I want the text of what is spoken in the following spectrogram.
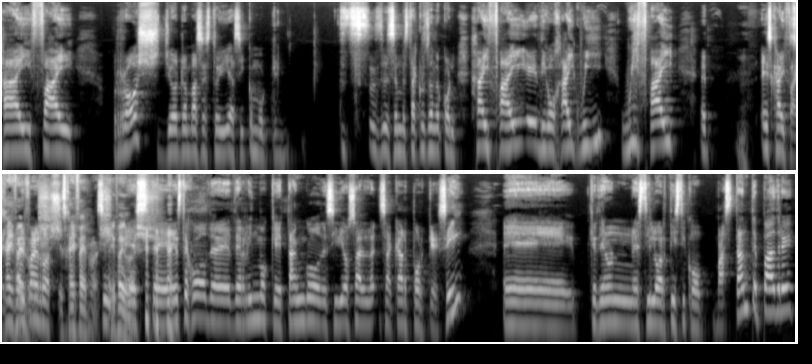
Hi-Fi Rush. Yo nomás estoy así como que se me está cruzando con Hi-Fi, eh, digo Hi-Wi, Wi-Fi. Eh, es Hi-Fi. Hi-Fi Rush. Es Hi-Fi Rush. Sí, Este, este, juego de, ritmo que Tango decidió sacar porque sí. Eh, que tiene un estilo artístico bastante padre.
